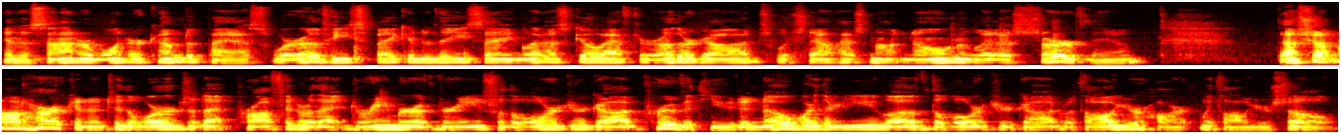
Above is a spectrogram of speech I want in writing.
and the sign or wonder come to pass, whereof he spake unto thee, saying, Let us go after other gods, which thou hast not known, and let us serve them, thou shalt not hearken unto the words of that prophet or that dreamer of dreams, for the Lord your God proveth you to know whether ye love the Lord your God with all your heart, with all your soul.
